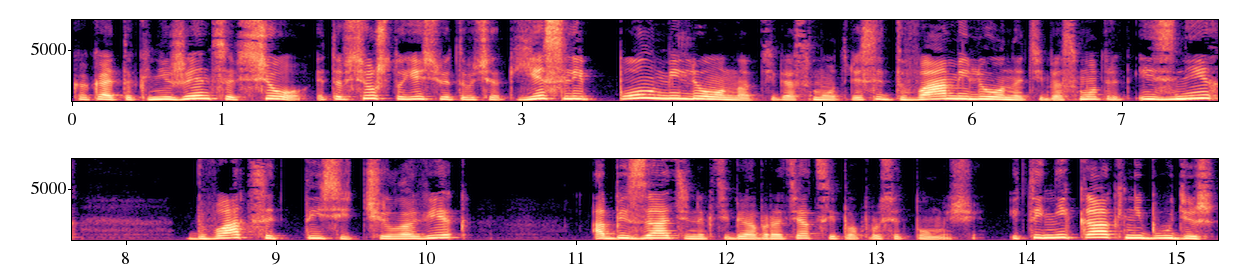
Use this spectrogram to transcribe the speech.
какая-то книженца, все, это все, что есть у этого человека. Если полмиллиона тебя смотрит, если два миллиона тебя смотрит, из них 20 тысяч человек обязательно к тебе обратятся и попросят помощи. И ты никак не будешь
